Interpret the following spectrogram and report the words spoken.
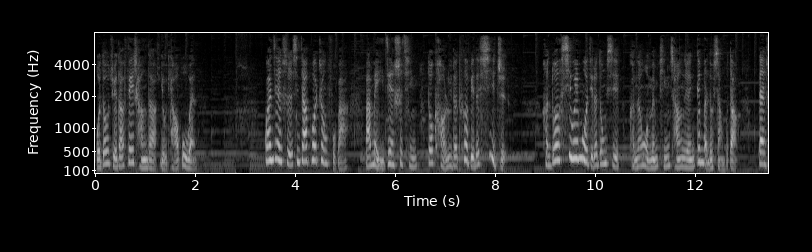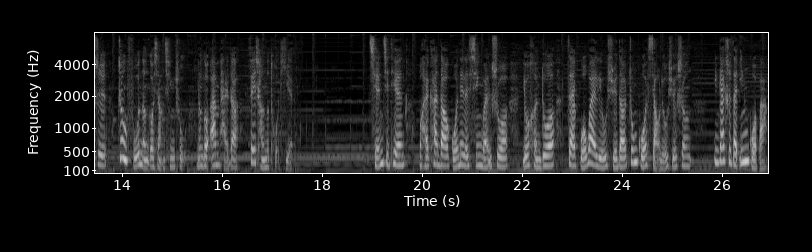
我都觉得非常的有条不紊。关键是新加坡政府吧，把每一件事情都考虑的特别的细致，很多细微末节的东西，可能我们平常人根本都想不到，但是政府能够想清楚，能够安排的非常的妥帖。前几天我还看到国内的新闻说，有很多在国外留学的中国小留学生，应该是在英国吧，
